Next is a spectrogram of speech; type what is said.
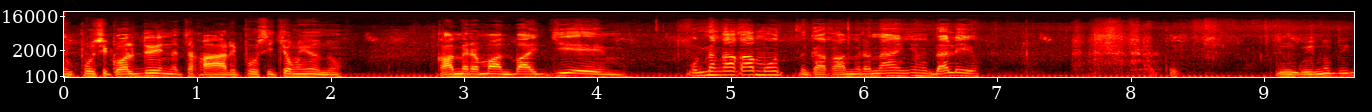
Yun po si Caldwin at saka rin po si Chong yun. Oh. Cameraman by GM. Huwag nang kakamot. Nagkakamera na nyo. Dali oh. Okay. Unggoy na din.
